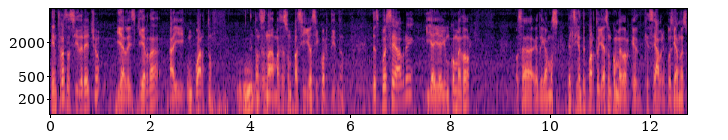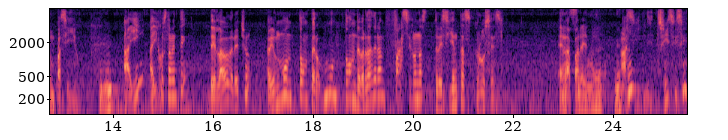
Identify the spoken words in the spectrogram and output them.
Entras así derecho y a la izquierda hay un cuarto. Entonces nada más es un pasillo así cortito. Después se abre y ahí hay un comedor. O sea, digamos, el siguiente cuarto ya es un comedor que, se abre, pues ya no es un pasillo. Ahí, ahí justamente, del lado derecho, había un montón, pero un montón, de verdad eran fácil unas 300 cruces en la pared. Así, sí, sí, sí.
